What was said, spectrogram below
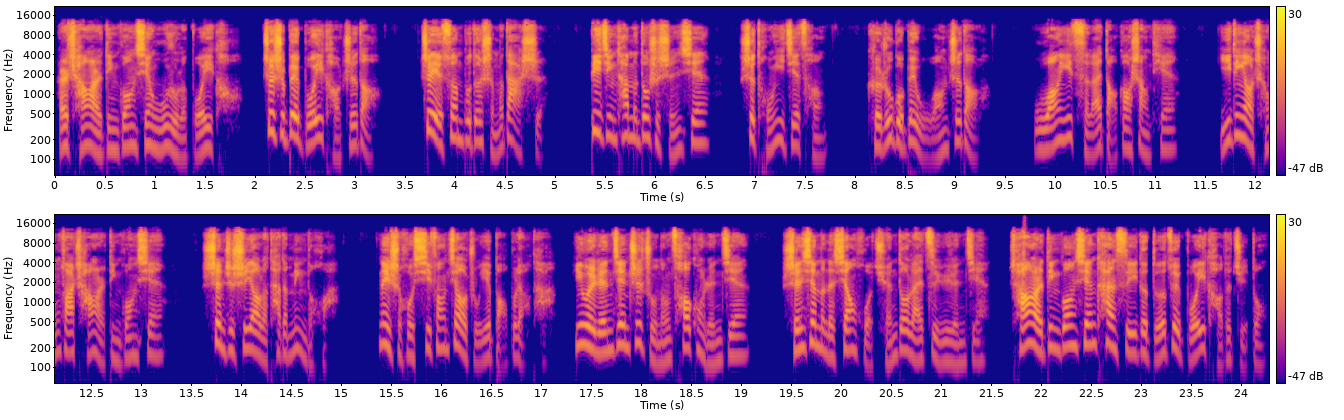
而长耳定光仙侮辱了伯邑考，这是被伯邑考知道，这也算不得什么大事，毕竟他们都是神仙，是同一阶层。可如果被武王知道了，武王以此来祷告上天，一定要惩罚长耳定光仙，甚至是要了他的命的话，那时候西方教主也保不了他，因为人间之主能操控人间。神仙们的香火全都来自于人间。长耳定光仙看似一个得罪伯邑考的举动，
